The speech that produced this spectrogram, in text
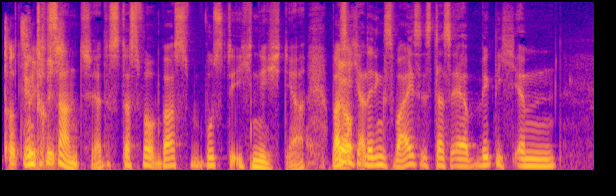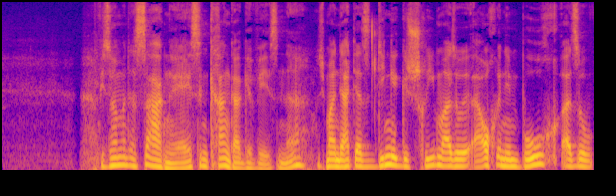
tatsächlich. Interessant, ja, das, das was wusste ich nicht, ja. Was Ja. ich allerdings weiß, ist, dass er wirklich, ähm, wie soll man das sagen? Er ist ein Kranker gewesen, ne? Ich meine, der hat ja Dinge geschrieben, also auch in dem Buch, also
